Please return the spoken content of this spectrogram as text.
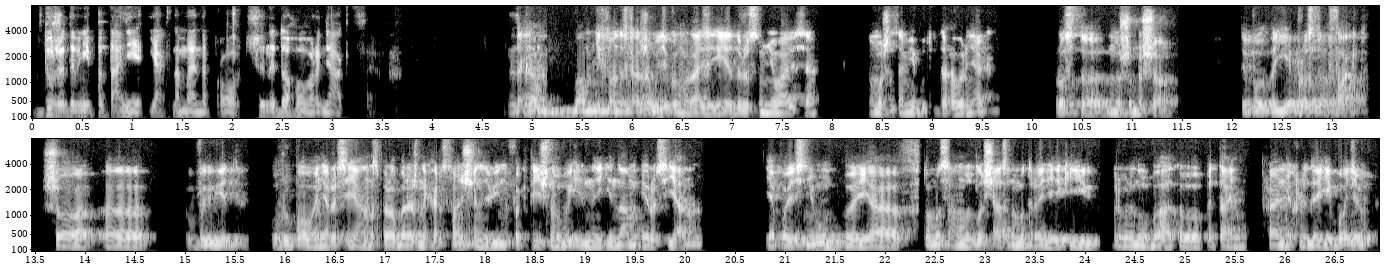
дуже дивні питання, як на мене, про чи не договорняк це. Не так вам ніхто не скаже в будь-якому разі, і я дуже сумніваюся що це міг бути договорняк. Просто ну щоб що. Типу, є просто факт, що е, вивід угруповання росіян з правобережної Херсонщини він фактично вигідний і нам, і росіянам. Я поясню, я в тому самому злощасному треді, який привернув багато питань реальних людей і ботів,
